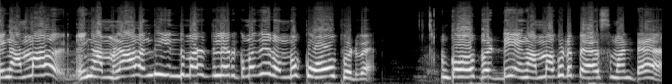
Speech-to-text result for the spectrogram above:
எங்கள் அம்மா எங்கள் அம்மா நான் வந்து இந்து மதத்தில் இருக்கும்போது ரொம்ப கோவப்படுவேன். கோவப்பட்டு எங்கள் அம்மா கூட பேச மாட்டேன்.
